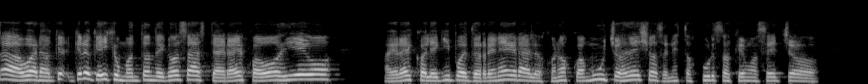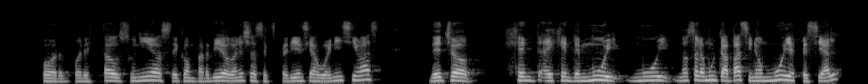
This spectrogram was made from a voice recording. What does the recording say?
Ah, bueno, creo que dije un montón de cosas. Te agradezco a vos, Diego. Agradezco al equipo de Torrenegra. Los conozco a muchos de ellos en estos cursos que hemos hecho por, Estados Unidos. He compartido con ellos experiencias buenísimas. De hecho, hay gente muy, muy, no solo muy capaz, sino muy especial.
